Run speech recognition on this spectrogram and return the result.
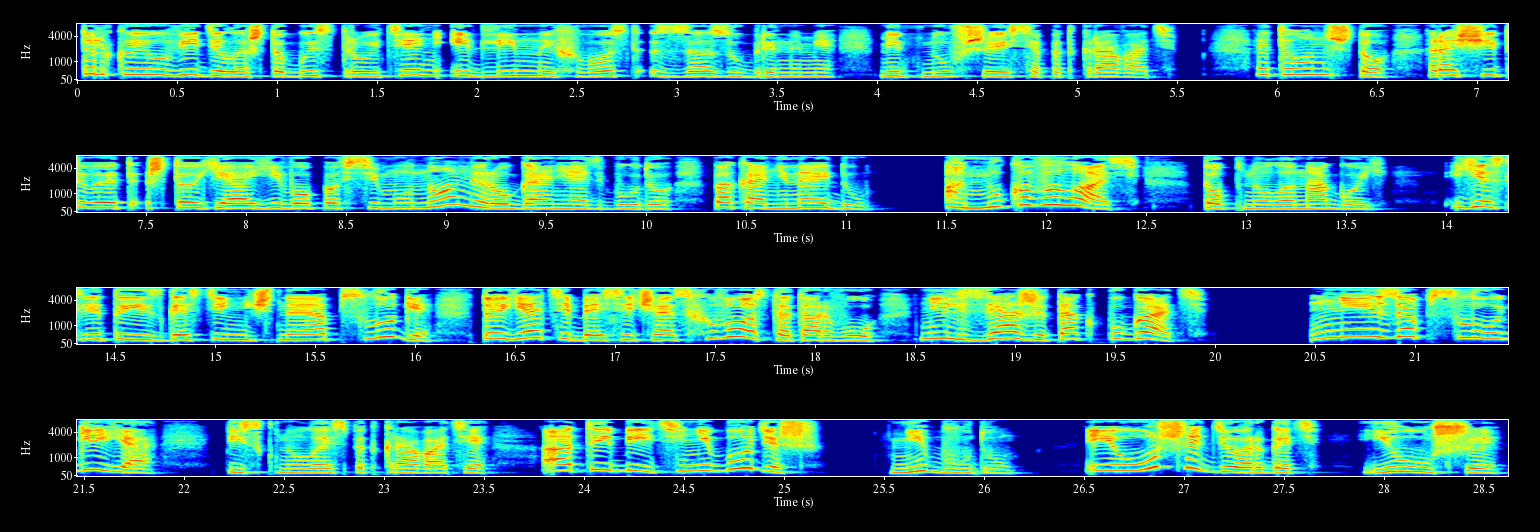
только и увидела, что быструю тень и длинный хвост с зазубринами, метнувшиеся под кровать. Это он что, рассчитывает, что я его по всему номеру гонять буду, пока не найду? «А ну-ка вылазь!» — топнула ногой. «Если ты из гостиничной обслуги, то я тебя сейчас хвост оторву. Нельзя же так пугать!» «Не из обслуги я!» — пискнула из-под кровати. «А ты бить не будешь?» «Не буду». «И уши дергать?» «И уши».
